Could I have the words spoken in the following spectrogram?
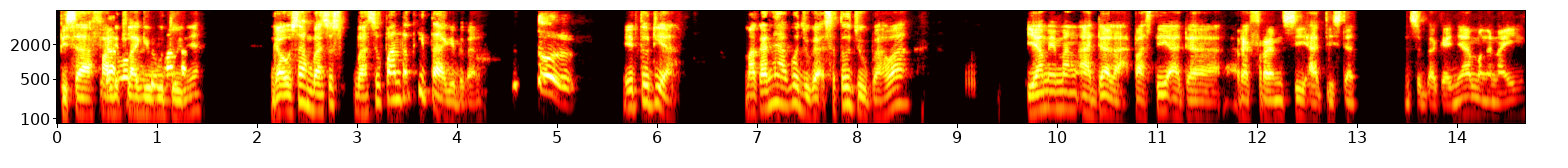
bisa valid Nggak lagi wudhunya. Nggak usah basuh, basuh pantat kita gitu kan. Betul. Itu dia. Makanya aku juga setuju bahwa ya memang ada lah, pasti ada referensi hadis dan sebagainya mengenai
